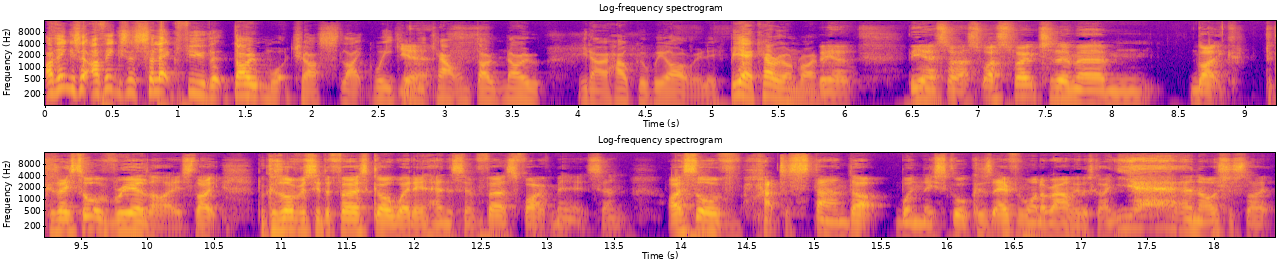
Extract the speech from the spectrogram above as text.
I think it's I think it's a select few that don't watch us like week in Yeah. week out and don't know you know how good we are really. But yeah, carry on, Ryan. But yeah, but yeah. So I, I spoke to them, um, like because they sort of realised, like because obviously the first goal went in Henderson first five minutes, and I sort of had to stand up when they scored because everyone around me was going yeah, and I was just like,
